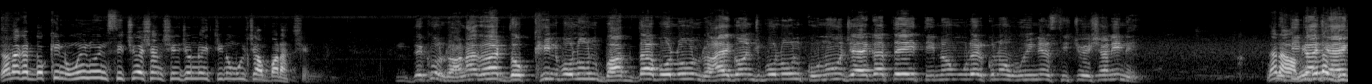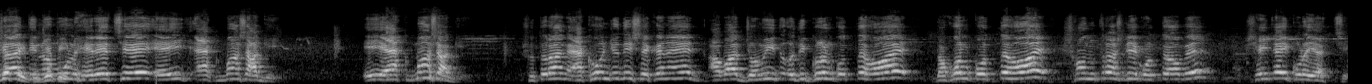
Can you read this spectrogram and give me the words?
রানাঘাট দক্ষিণ উইন উইন সিচুয়েশন সেই জন্য এই তৃণমূল চাপ বাড়াচ্ছে? দেখুন রানাঘাট দক্ষিণ বলুন বাগদা বলুন রায়গঞ্জ বলুন কোনো জায়গাতেই তৃণমূলের কোনো উইনের সিচুয়েশনই নেই। না না প্রতিটা জায়গায় তৃণমূল হেরেছে এই এক মাস আগে। এই এক মাস আগে। সুতরাং এখন যদি সেখানে আবার জমি অধিগ্রহণ করতে হয়, দখল করতে হয়, সন্ত্রাস নিয়ে করতে হবে, সেইটাই করে যাচ্ছে।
